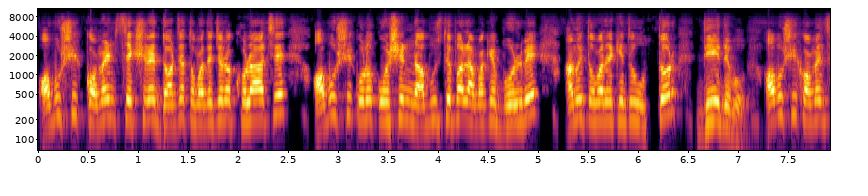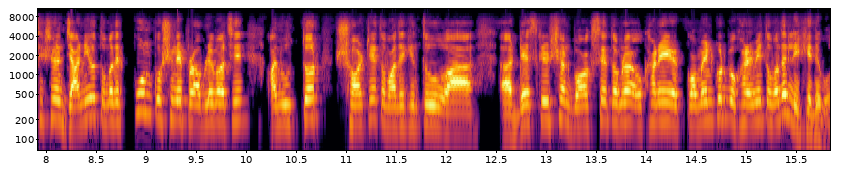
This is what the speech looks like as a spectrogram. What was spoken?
অবশ্যই কমেন্ট সেকশনের দরজা তোমাদের জন্য খোলা আছে। অবশ্যই কোনো কোয়েশ্চেন না বুঝতে পারলে আমাকে বলবে, আমি তোমাদের কিন্তু উত্তর দিয়ে দেবো। অবশ্যই কমেন্ট সেকশনে জানিও তোমাদের কোন কোশ্চেনের প্রবলেম আছে, আমি উত্তর শর্টে তোমাদের কিন্তু ডেসক্রিপশন বক্সে তোমরা ওখানে কমেন্ট করবে, ওখানে আমি তোমাদের লিখে দেবো।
